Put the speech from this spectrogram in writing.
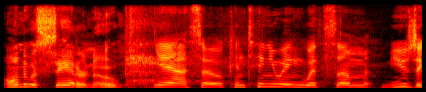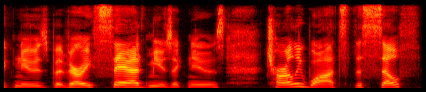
On to a sadder note. Yeah, so continuing with some music news, but very sad music news. Charlie Watts, the self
